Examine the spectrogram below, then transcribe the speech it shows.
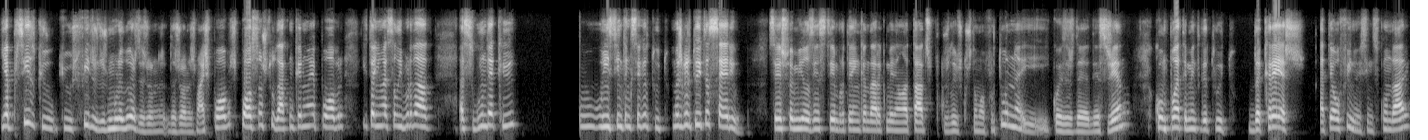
E é preciso que, que os filhos dos moradores das zonas, das zonas mais pobres possam estudar com quem não é pobre e tenham essa liberdade. A segunda é que o, o ensino tem que ser gratuito, mas gratuito a sério sem as famílias em setembro têm que andar a comer enlatados porque os livros custam uma fortuna e, e coisas de, desse género, completamente gratuito, da creche até ao fim do ensino secundário,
